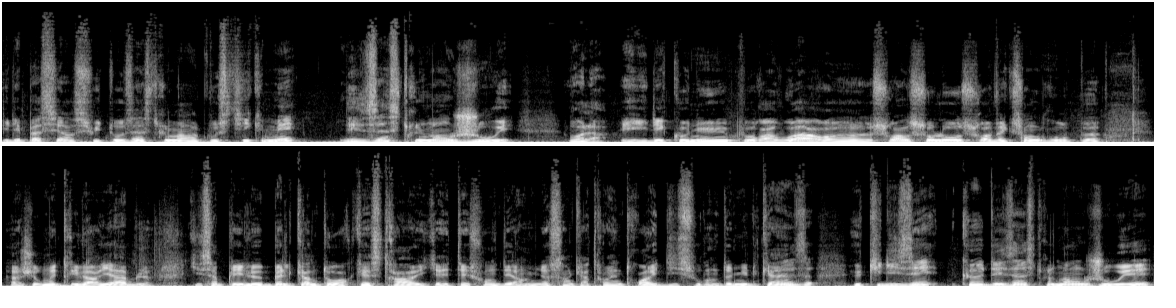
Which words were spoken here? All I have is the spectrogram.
il est passé ensuite aux instruments acoustiques, mais des instruments joués. Voilà. Et il est connu pour avoir, euh, soit en solo, soit avec son groupe euh, à géométrie variable, qui s'appelait le Bel Canto Orchestra et qui a été fondé en 1983 et dissous en 2015, utilisé que des instruments joués,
